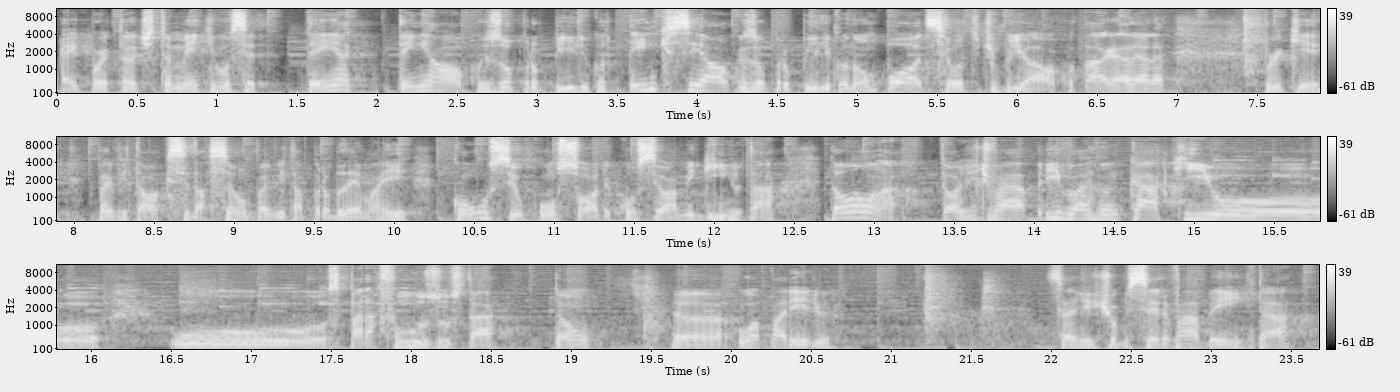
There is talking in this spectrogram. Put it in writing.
É importante também que você tenha, tenha álcool isopropílico, tem que ser álcool isopropílico, não pode ser outro tipo de álcool, tá galera? Por quê? Para evitar oxidação, para evitar problema aí com o seu console, com o seu amiguinho, tá? Então vamos lá. Então a gente vai abrir, vai arrancar aqui o, os parafusos, tá? Então uh, o aparelho, se a gente observar bem, tá?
